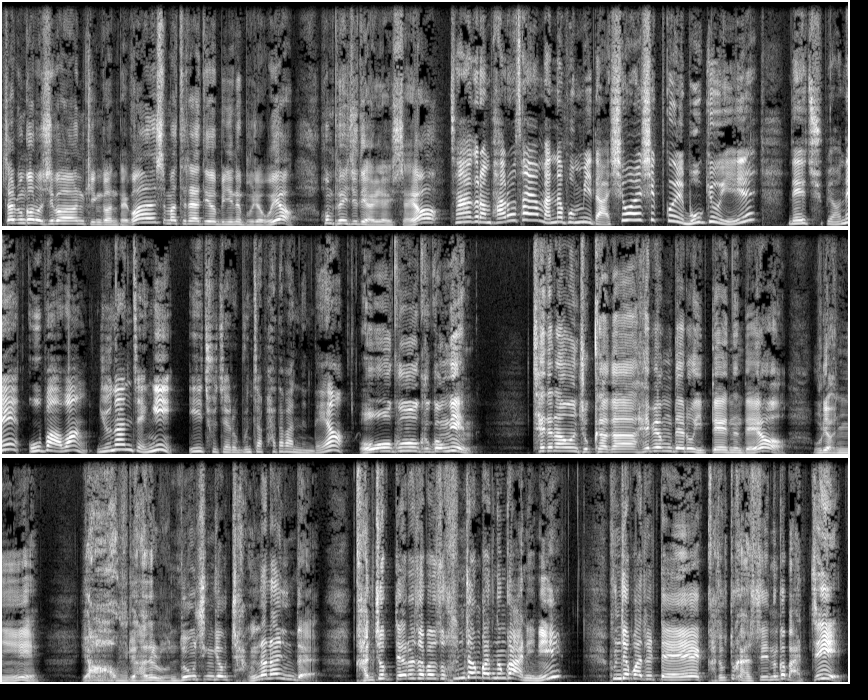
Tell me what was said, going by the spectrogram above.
짧은 건 50원, 긴 건 100원, 스마트 라디오 미니는 무료고요. 홈페이지도 열려 있어요. 자, 그럼 바로 사연 만나봅니다. 10월 19일 목요일 내 주변에 오바왕, 유난쟁이 이 주제로 문자 받아봤는데요. 5990님, 체대 나온 조카가 해병대로 입대했는데요. 우리 언니, 야, 우리 아들 운동신경 장난 아닌데, 간첩 때려잡아서 훈장 받는 거 아니니? 훈장 받을 때 가족도 갈 수 있는 거 맞지?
